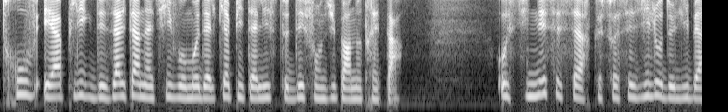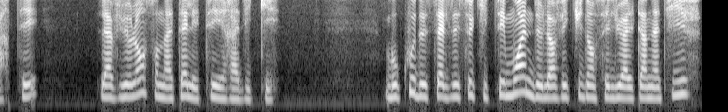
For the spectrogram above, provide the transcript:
trouvent et appliquent des alternatives au modèle capitaliste défendu par notre État. Aussi nécessaires que soient ces îlots de liberté, la violence en a-t-elle été éradiquée Beaucoup de celles et ceux qui témoignent de leur vécu dans ces lieux alternatifs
